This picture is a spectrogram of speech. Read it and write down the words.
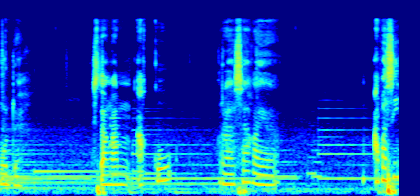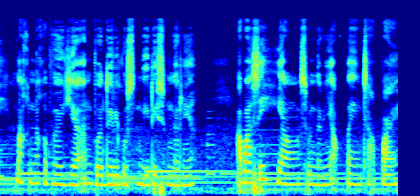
mudah. Sedangkan aku rasa kayak apa sih makna kebahagiaan buat diriku sendiri sebenarnya? Apa sih yang sebenarnya aku pengen capai?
